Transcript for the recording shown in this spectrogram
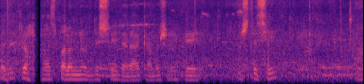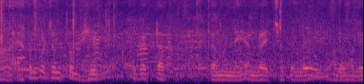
পবিত্র হজ পালনের উদ্দেশ্যে যারা কাবা শরীফে আসতেছি এখন পর্যন্ত ভিড় খুব একটা তেমন নেই, আমরা ইচ্ছা করলে ভালোভাবে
